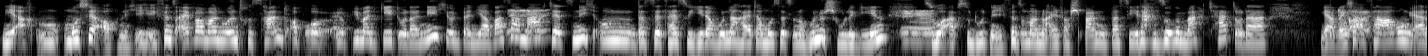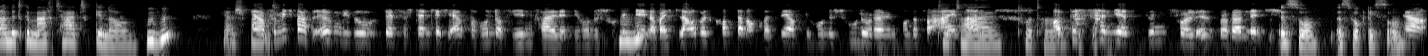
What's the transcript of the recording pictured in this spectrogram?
Nee, ach, muss ja auch nicht. Ich, ich finde es einfach mal nur interessant, ob, ob jemand geht oder nicht. Und wenn ja, was er mhm. macht, jetzt nicht, um das jetzt heißt so, jeder Hundehalter muss jetzt in eine Hundeschule gehen. Mhm. So absolut nicht. Ich finde es immer nur einfach spannend, was jeder so gemacht hat oder ja, Total. welche Erfahrungen er damit gemacht hat. Genau. Mhm. Ja, spannend. Ja, für mich war es irgendwie so selbstverständlich, erster Hund auf jeden Fall in die Hundeschule mhm. gehen. Aber ich glaube, es kommt dann auch mal sehr auf die Hundeschule oder den Hundeverein total, an. Total, Ob das dann jetzt sinnvoll ist oder nicht. Ist so, ist wirklich so. Ja.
